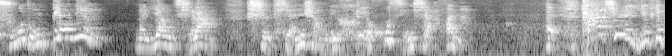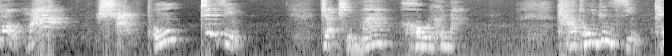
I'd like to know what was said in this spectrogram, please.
书中表明，那杨七郎是天上的黑虎星下凡呐。哎，他骑着一匹宝马，善通这匹马好的很呐，它同人性特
